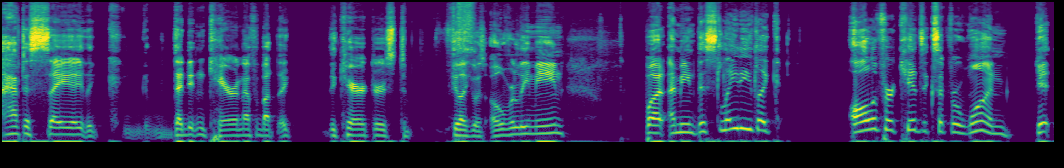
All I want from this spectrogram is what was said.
I have to say, like, I didn't care enough about the the characters to feel like it was overly mean. But I mean, this lady, like, all of her kids except for one get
